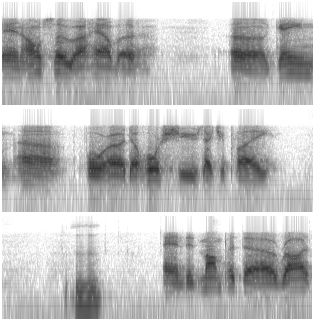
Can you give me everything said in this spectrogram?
And also, I have a, uh, game uh, for uh, the horseshoes that you play. Mm-hmm. And did Mom put the uh, rods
